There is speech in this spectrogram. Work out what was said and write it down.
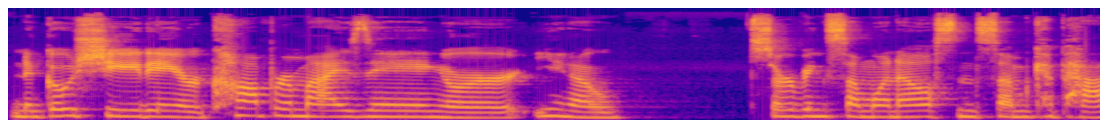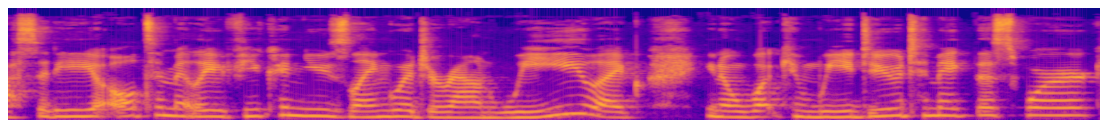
negotiating or compromising or, you know, serving someone else in some capacity, ultimately, if you can use language around we, like, you know, what can we do to make this work?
